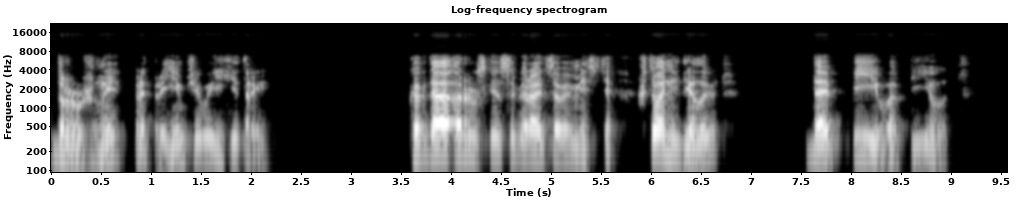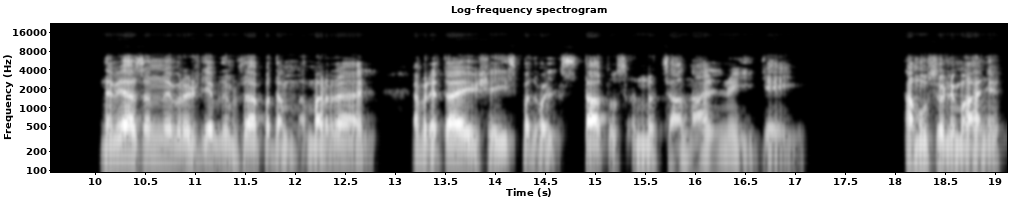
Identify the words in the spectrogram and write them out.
дружны, предприимчивы и хитры. Когда русские собираются вместе, что они делают? Да пиво пьют. Навязанная враждебным Западом мораль, обретающая из-под статус национальной идеи. А мусульмане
